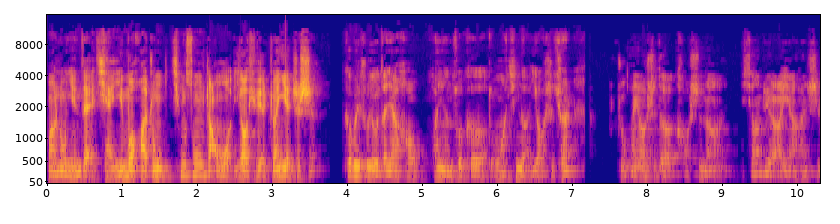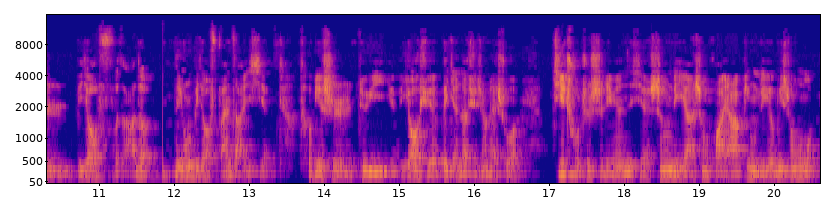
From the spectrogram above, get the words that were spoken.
帮助您在潜移默化中轻松掌握药学专业知识。各位书友，大家好，欢迎做客董望清的药师圈。主管药师的考试呢，相对而言还是比较复杂的，内容比较繁杂一些。特别是对于药学背景的学生来说，基础知识里面那些生理啊、生化呀、病理、微生物，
